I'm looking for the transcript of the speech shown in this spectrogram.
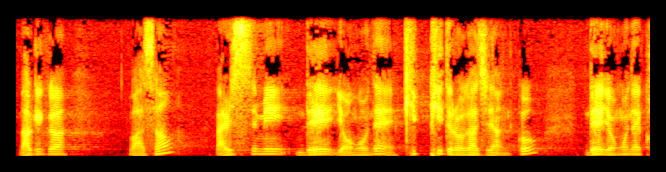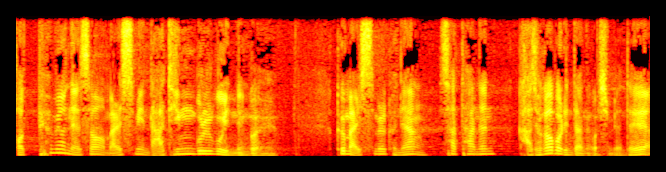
마귀가 와서 말씀이 내 영혼에 깊이 들어가지 않고 내 영혼의 겉표면에서 말씀이 나뒹굴고 있는 거예요. 그 말씀을 그냥 사탄은 가져가 버린다는 것입니다. 내,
